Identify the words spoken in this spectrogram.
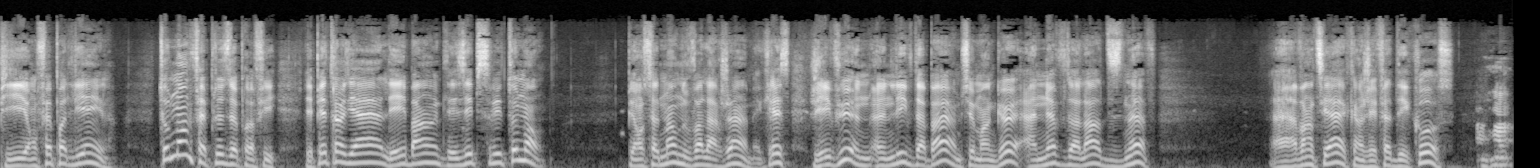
puis on fait pas de lien. Tout le monde fait plus de profit. Les pétrolières, les banques, les épiceries, tout le monde. Puis on se demande où va l'argent. Mais Chris, j'ai vu un, livre de beurre, M. Munger, à 9,19 euh, avant-hier quand j'ai fait des courses. Uh-huh.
